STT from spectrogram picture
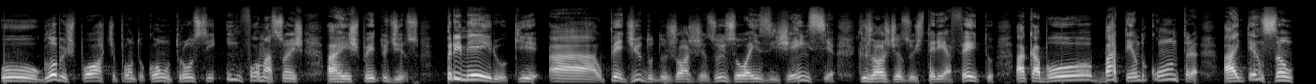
O Globoesporte.com trouxe informações a respeito disso. Primeiro, que a, o pedido do Jorge Jesus, ou a exigência que o Jorge Jesus teria feito, acabou batendo contra a intenção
